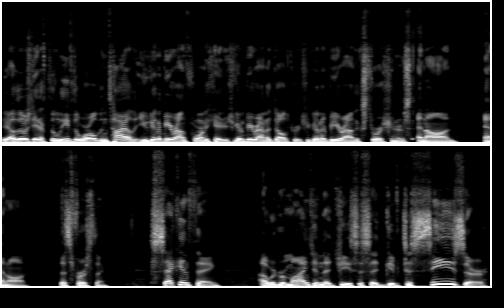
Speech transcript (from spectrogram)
In other words, you'd have to leave the world entirely. You're going to be around fornicators. You're going to be around adulterers. You're going to be around extortioners and on and on. That's first thing. Second thing, I would remind him that Jesus said, give to Caesar,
